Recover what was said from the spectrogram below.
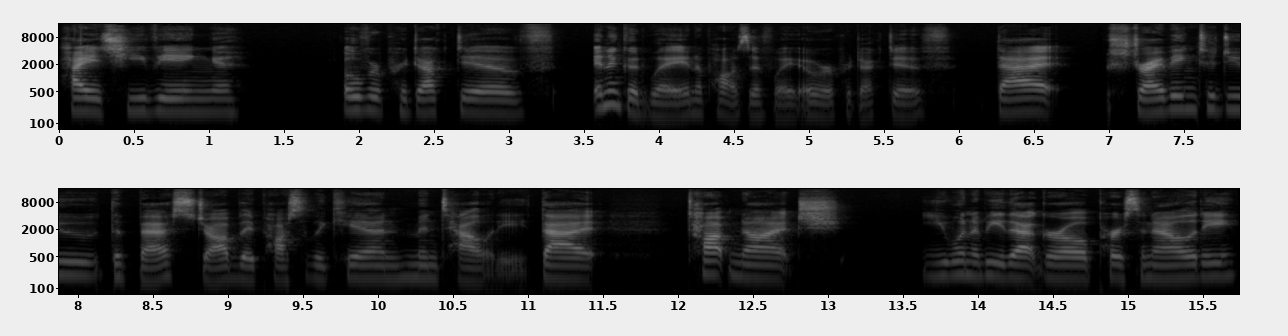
high achieving, overproductive, in a good way, in a positive way, overproductive, that striving to do the best job they possibly can mentality, that top notch you want to be that girl personality,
